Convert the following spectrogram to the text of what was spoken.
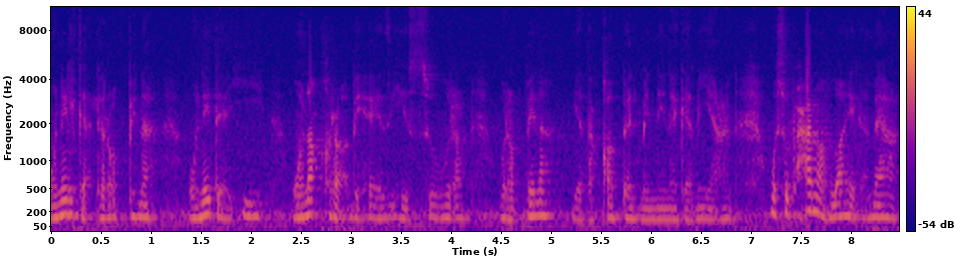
ونلجأ لربنا وندعيه ونقرأ بهذه السورة. وربنا يتقبل مننا جميعا. وسبحان الله يا جماعة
